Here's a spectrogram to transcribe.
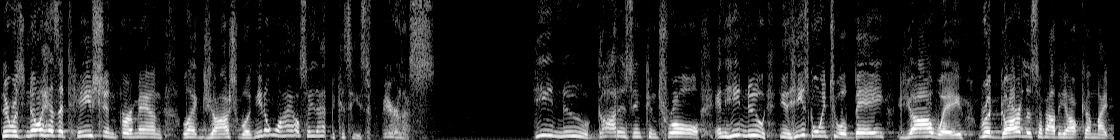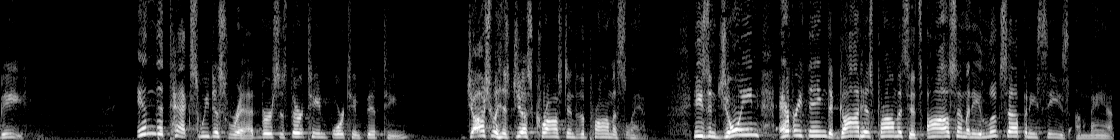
There was no hesitation for a man like Joshua. And you know why I'll say that? Because he's fearless. He knew God is in control, and he knew he's going to obey Yahweh regardless of how the outcome might be. In the text we just read, verses 13, 14, 15, Joshua has just crossed into the promised land. He's enjoying everything that God has promised. It's awesome. And he looks up and he sees a man.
